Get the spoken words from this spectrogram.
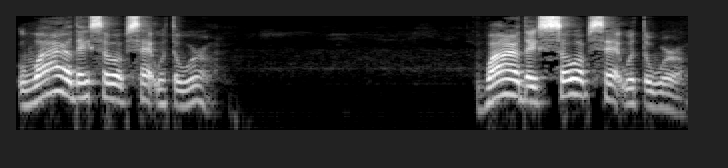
why are they so upset with the world? Why are they so upset with the world?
